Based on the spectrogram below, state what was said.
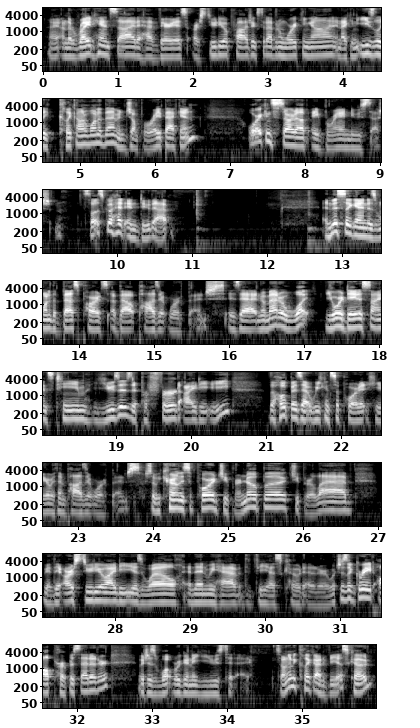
Right, on the right hand side, I have various RStudio projects that I've been working on, and I can easily click on one of them and jump right back in, or I can start up a brand new session. So let's go ahead and do that. And this again is one of the best parts about Posit Workbench is that no matter what your data science team uses, their preferred IDE, the hope is that we can support it here within Posit Workbench. So we currently support Jupyter Notebook, Jupyter Lab, we have the RStudio IDE as well, and then we have the VS Code editor, which is a great all-purpose editor, which is what we're gonna use today. So I'm gonna click on VS Code,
